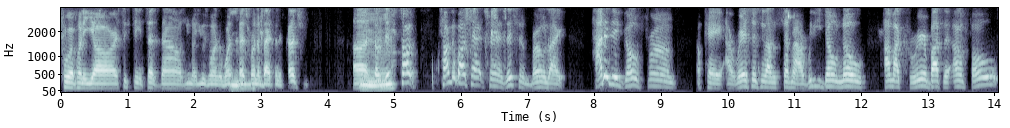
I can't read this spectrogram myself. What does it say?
1,200 yards, 16 touchdowns. You know, you was one of the mm-hmm. best running backs in the country. Uh, mm-hmm. so just talk talk about that transition, bro. Like, how did it go from okay, I read in 2007, I really don't know how my career about to unfold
